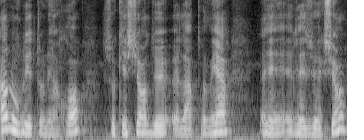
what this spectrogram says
On nous retourner encore sur question de la première euh, résurrection.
